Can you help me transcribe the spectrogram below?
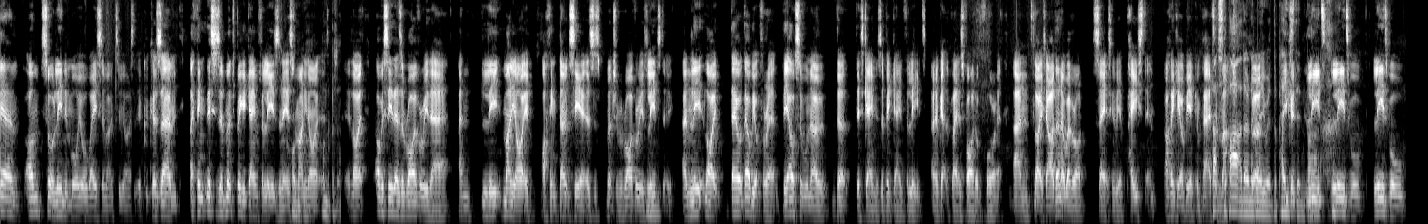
I um, I'm sort of leaning more your way, Simo, to be honest, because um, I think this is a much bigger game for Leeds than it is for Man United. 100%. Like, obviously, there's a rivalry there, and Le- Man United, I think, don't see it as as much of a rivalry Mm. as Leeds do. And Le- like, they'll they'll be up for it. Bielsa will know that this game is a big game for Leeds, and he'll get the players fired up for it. And like I said, I don't know whether I'd say it's going to be a pasting. I think it'll be a competitive That's the part I don't agree with. The could- pasting part. Leeds Leeds will Leeds will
